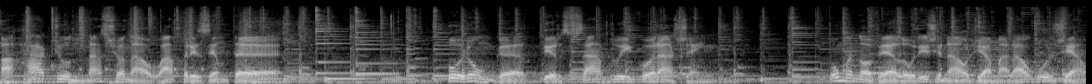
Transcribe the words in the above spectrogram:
A Rádio Nacional apresenta Poronga, Terçado e Coragem. Uma novela original de Amaral Gurgel.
